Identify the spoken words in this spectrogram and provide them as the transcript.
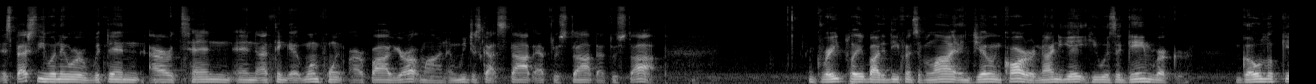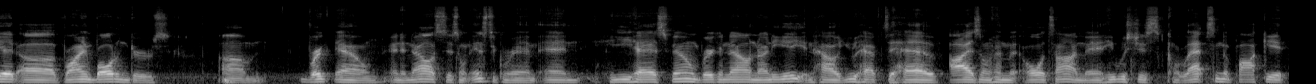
especially when they were within our 10 and I think at one point our five yard line, and we just got stop after stop after stop. Great play by the defensive line and Jalen Carter, 98. He was a game wrecker. Go look at uh, Brian Baldinger's um, breakdown and analysis on Instagram, and he has film breaking down 98 and how you have to have eyes on him at all time. Man, he was just collapsing the pocket,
